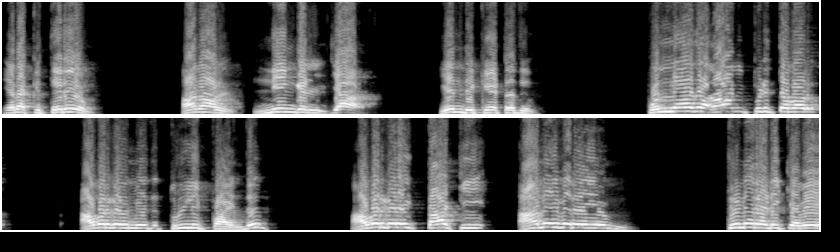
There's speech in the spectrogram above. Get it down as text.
எனக்கு தெரியும் ஆனால் நீங்கள் யார் என்று கேட்டது. பொல்லாத ஆவி பிடித்தவர் அவர்கள் மீது துள்ளி பாய்ந்து அவர்களை தாக்கி அனைவரையும் திணறடிக்கவே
